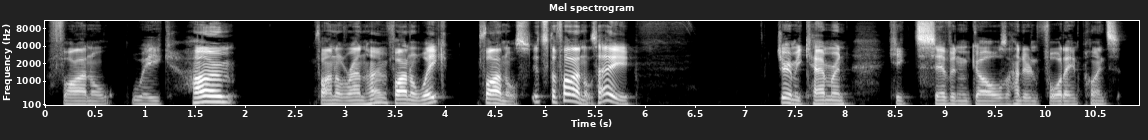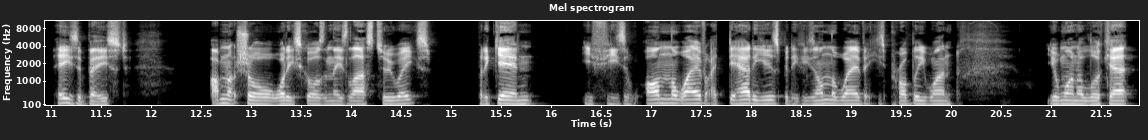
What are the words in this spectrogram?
final week home. Final run home, final week, finals. It's the finals. Hey, Jeremy Cameron kicked seven goals, 114 points. He's a beast. I'm not sure what he scores in these last two weeks, but again, if he's on the wave, I doubt he is, but if he's on the wave, he's probably one you'll want to look at.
